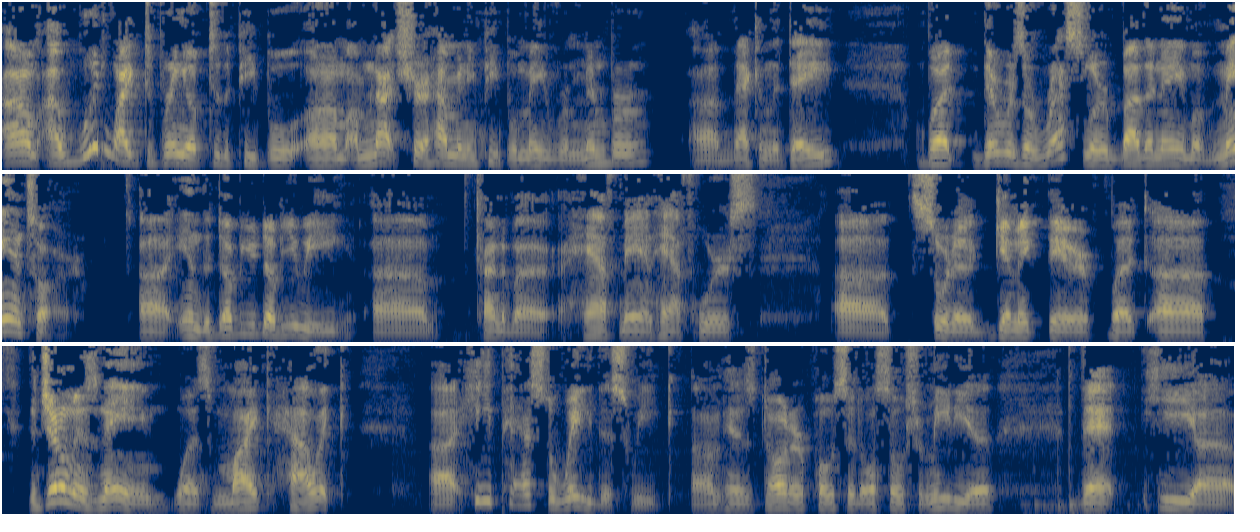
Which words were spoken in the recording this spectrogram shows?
um, I would like to bring up to the people. Um, I'm not sure how many people may remember uh, back in the day, but there was a wrestler by the name of Mantaur uh, in the WWE, uh, kind of a half man, half horse uh, sort of gimmick there. But uh, the gentleman's name was Mike Halac. Uh, he passed away this week. Um, his daughter posted on social media that he uh,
